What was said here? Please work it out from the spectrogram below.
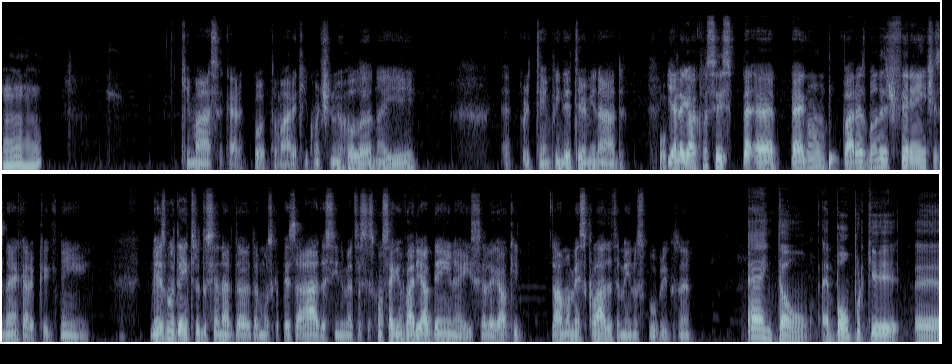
Uhum. que massa, cara. Pô, tomara que continue rolando aí é, por tempo indeterminado. E é legal que vocês pe- é, pegam várias bandas diferentes, né, cara? Porque que nem- mesmo dentro do cenário da, da música pesada, assim, do metal, vocês conseguem variar bem, né? Isso é legal que dá uma mesclada também nos públicos, né? É, então, é bom porque é,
